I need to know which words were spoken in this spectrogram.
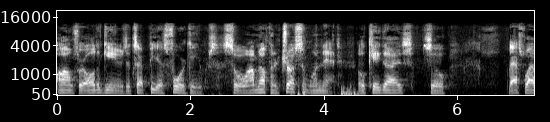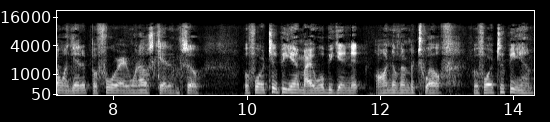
um, for all the games except PS4 games. So I'm not going to trust them on that. Okay, guys? So that's why I want to get it before everyone else get them. So before 2 p.m., I will be getting it on November 12th, before 2 p.m.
